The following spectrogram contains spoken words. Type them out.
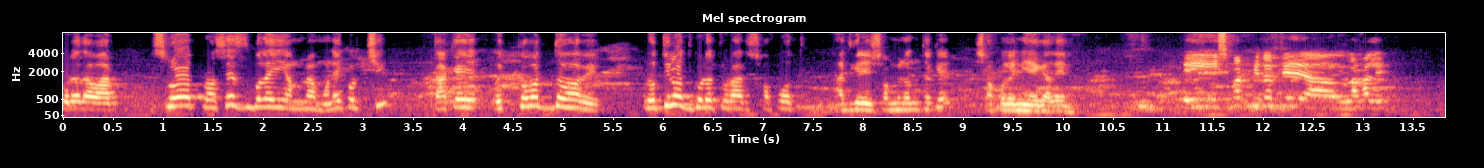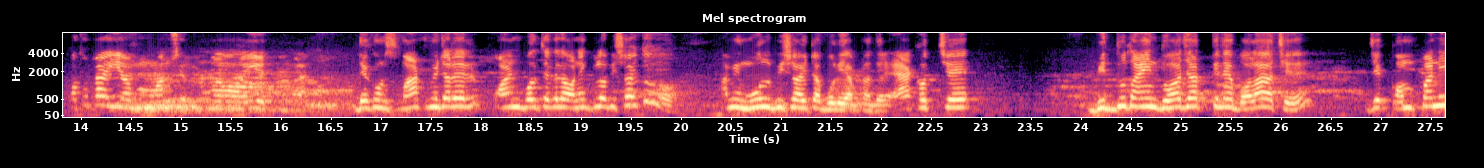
করে দেওয়ার স্লো প্রসেস বলেই আমরা মনে করছি। তাকে ঐক্যবদ্ধভাবে প্রতিরোধ গড়ে তোলার শপথ আজকের এই সম্মেলন থেকে সকলে নিয়ে গেলেন। এই স্মার্ট মিটার যে লাগালে কতটা ইয়ে মানুষের ইয়ে দেখুন স্মার্ট মিটারের পয়েন্ট বলতে গেলে অনেকগুলো বিষয় তো। আমি মূল বিষয়টা বলি আপনাদের। এক হচ্ছে, বিদ্যুৎ আইন দু হাজার তিনে বলা আছে যে কোম্পানি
